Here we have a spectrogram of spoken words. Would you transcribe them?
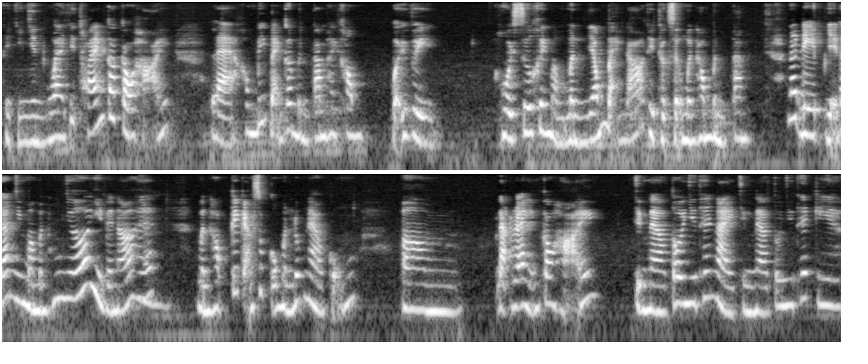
Thì chị nhìn qua chị thoáng có câu hỏi là không biết bạn có bình tâm hay không? Bởi vì hồi xưa khi mà mình giống bạn đó thì thực sự mình không bình tâm. Nó đẹp vậy đó nhưng mà mình không nhớ gì về nó hết. Mình học cái cảm xúc của mình lúc nào cũng um, đặt ra những câu hỏi chừng nào tôi như thế này chừng nào tôi như thế kia?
